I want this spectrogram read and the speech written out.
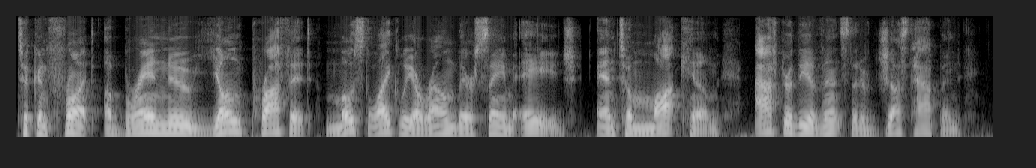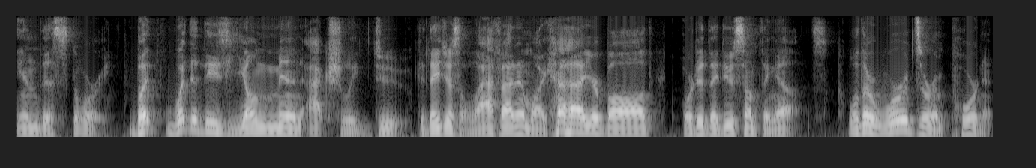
to confront a brand new young prophet, most likely around their same age, and to mock him after the events that have just happened in this story. But what did these young men actually do? Did they just laugh at him like, haha, you're bald? Or did they do something else? Well, their words are important.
